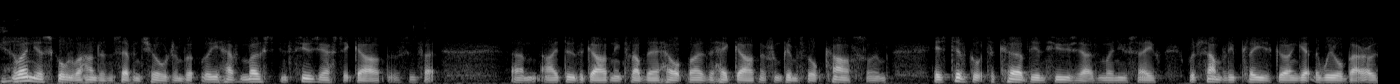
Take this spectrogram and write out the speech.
Yeah. We're only a school of 107 children, but we have most enthusiastic gardeners. In fact, um, I do the gardening club there, helped by the head gardener from Grimsthorpe Castle, and it's difficult to curb the enthusiasm when you say, "Would somebody please go and get the wheelbarrow?"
